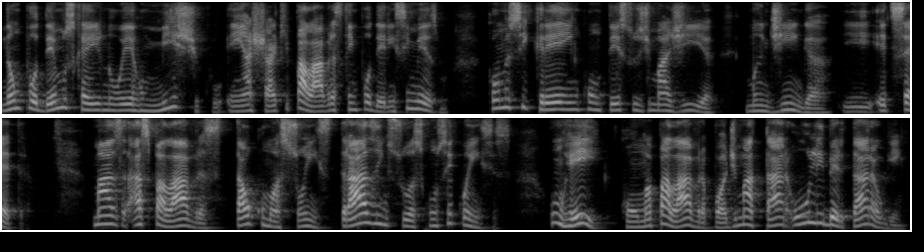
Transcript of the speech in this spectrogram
Não podemos cair no erro místico em achar que palavras têm poder em si mesmo, como se crê em contextos de magia, mandinga e etc. Mas as palavras, tal como ações, trazem suas consequências. Um rei, com uma palavra, pode matar ou libertar alguém.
